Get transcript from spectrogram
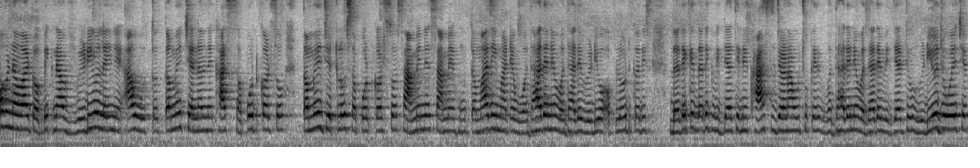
અવનવા ટોપિકના વીડિયો લઈને આવું, તો તમે ચેનલને ખાસ સપોર્ટ કરશો. તમે જેટલો સપોર્ટ કરશો, સામે ને સામે હું તમારી માટે વધારે ને વધારે વીડિયો અપલોડ કરીશ. દરેકે દરેક વિદ્યાર્થીને ખાસ જણાવું છું કે વધારે ને વધારે વિદ્યાર્થીઓ વીડિયો જોવે છે,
